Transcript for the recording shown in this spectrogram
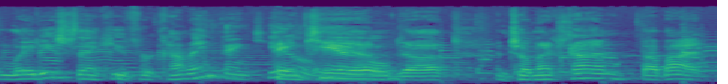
ladies, thank you for coming. Thank you. Thank you. And uh, until next time, bye bye.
